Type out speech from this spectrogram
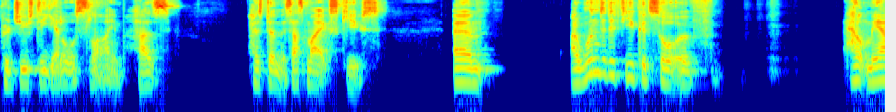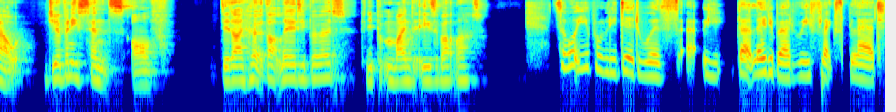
produced a yellow slime has has done this. That's my excuse. Um, I wondered if you could sort of help me out. Do you have any sense of did I hurt that ladybird? Can you put my mind at ease about that? So what you probably did was uh, y- that ladybird reflex bled.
